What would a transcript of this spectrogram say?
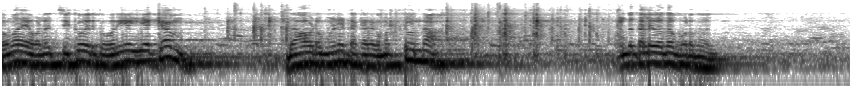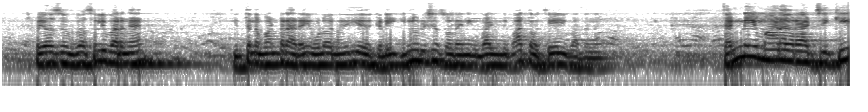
சமுதாய வளர்ச்சிக்கும் இருக்க ஒரே இயக்கம் திராவிட முன்னேற்ற கழகம் மட்டும்தான். அந்த தலைவர் தான் பிறந்தவர் இப்போ யோசி சொல்லி பாருங்க. இத்தனை பண்ணுறாரு இவ்வளோ நிதி இருக்கடி இன்னொரு விஷயம் சொல்கிறேன் நீங்கள் பார்த்தோம் செய்தி பார்த்தேங்க சென்னை மாநகராட்சிக்கு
